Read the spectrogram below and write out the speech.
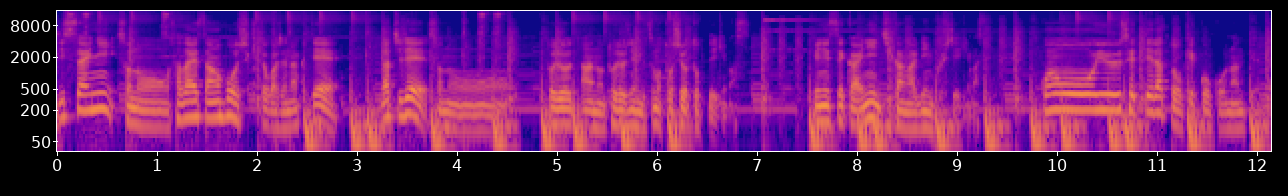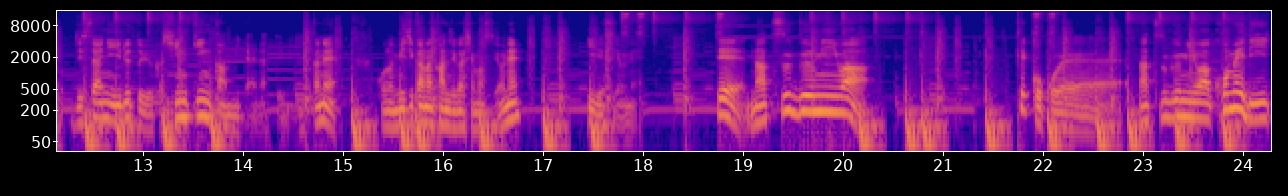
実際にそのサザエさん方式とかじゃなくて、ガチでその登場あの登場人物も年を取っていきます。現実世界に時間がリンクしていきます。こういう設定だと結構こう、なんていうんだろう、実際にいるというか親近感みたいなっていうんですかね。この身近な感じがしますよね。いいですよね。で、夏組は、結構これ、夏組はコメディ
